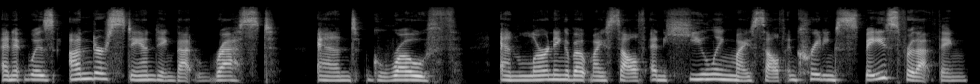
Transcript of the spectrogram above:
And it was understanding that rest and growth and learning about myself and healing myself and creating space for that thing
